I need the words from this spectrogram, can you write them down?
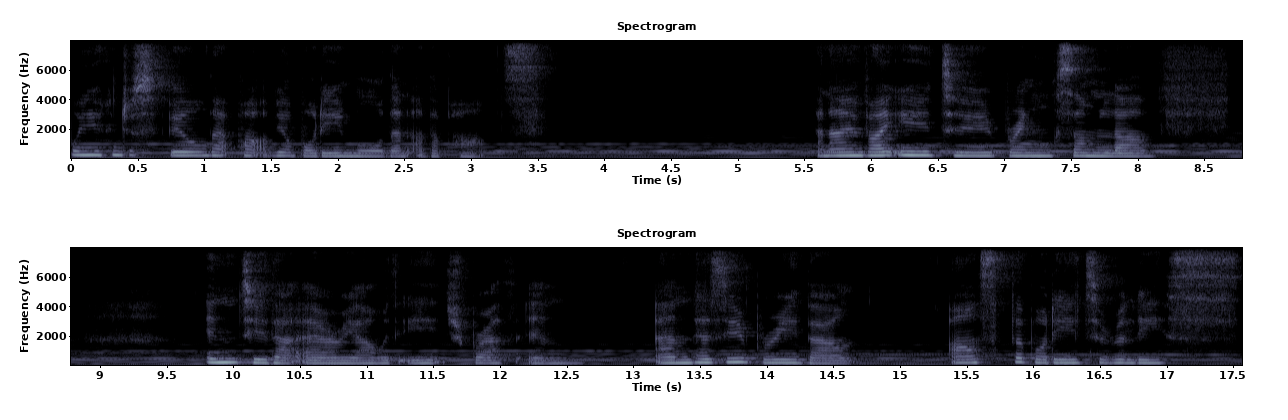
or you can just feel that part of your body more than other parts. And I invite you to bring some love into that area with each breath in. And as you breathe out, ask the body to release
